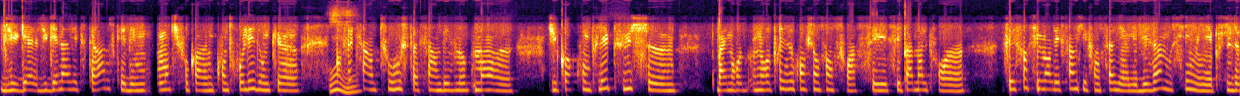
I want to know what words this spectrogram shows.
du, du, gainage, etc. Parce qu'il y a des mouvements qu'il faut quand même contrôler. Donc, en fait, c'est un tout. Ça fait un développement du corps complet, plus bah, une, une, reprise de confiance en soi. C'est pas mal pour c'est essentiellement des femmes qui font ça. Il y, a, des hommes aussi, mais il y a plus de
